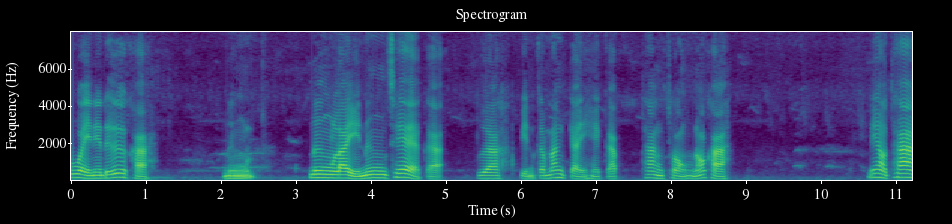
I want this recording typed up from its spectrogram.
รวยเนี่ยเด้อค่ะหนึ่งหนึ่งไลค์หนึ่งแชร์กะเพื่อเป็นกำลังใจให้กับทั้งช่องเนาะค่ะ แนวทาง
